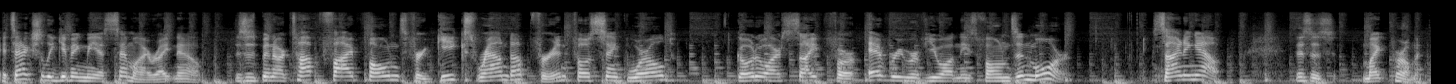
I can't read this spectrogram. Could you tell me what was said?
It's actually giving me a semi right now. This has been our top five phones for Geeks Roundup for InfoSync World. Go to our site for every review on these phones and more. Signing out. This is Mike Perlman.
